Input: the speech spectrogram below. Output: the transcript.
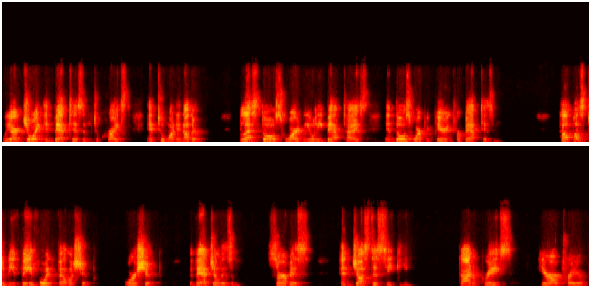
We are joined in baptism to Christ and to one another. Bless those who are newly baptized and those who are preparing for baptism. Help us to be faithful in fellowship, worship, evangelism, service, and justice seeking. God of grace, hear our prayer.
